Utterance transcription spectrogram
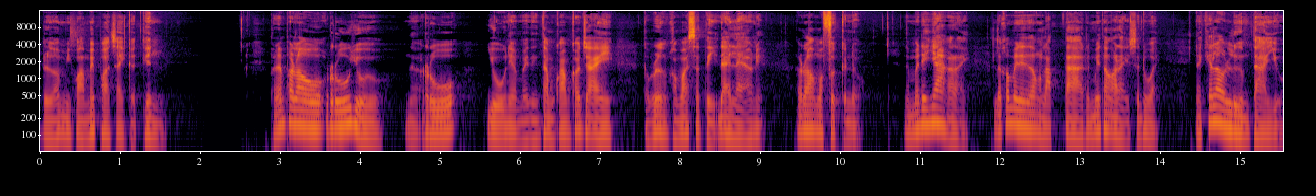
หรือว่ามีความไม่พอใจเกิดขึ้น เพราะฉะนั้นพอเรารู้อยู่นะรู้อยู่เนี่ยหมายถึงทำความเข้าใจกับเรื่องของคำว่าสติได้แล้วเนี่ยเรามาฝึกกันดูนะไม่ได้ยากอะไร แล้วก็ไม่ได้ต้องหลับตาหรือไม่ต้องอะไรซะด้วยนะแค่เราลืมตาอยู่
